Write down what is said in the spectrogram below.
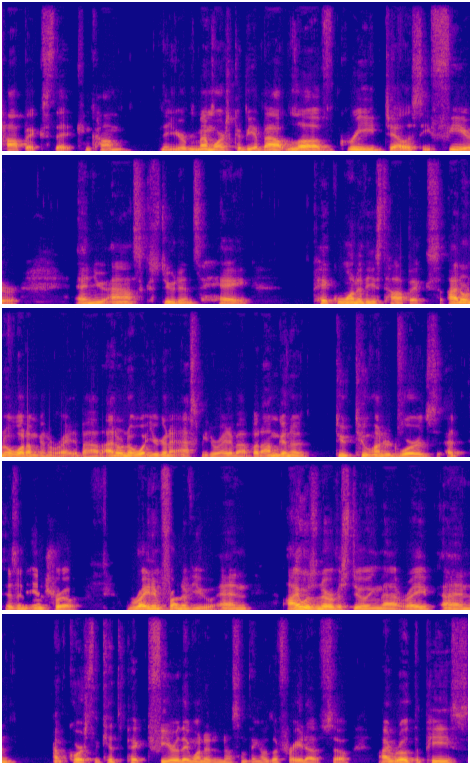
topics that can come that your memoirs could be about love, greed, jealousy, fear and you ask students, "Hey, pick one of these topics. I don't know what I'm going to write about. I don't know what you're going to ask me to write about, but I'm going to do 200 words at, as an intro right in front of you. And I was nervous doing that, right? And of course, the kids picked fear. They wanted to know something I was afraid of. So I wrote the piece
